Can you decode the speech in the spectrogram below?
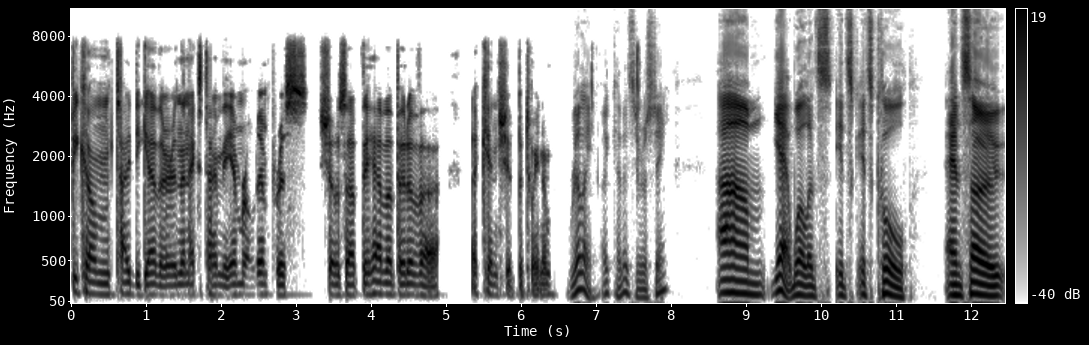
become tied together. And the next time the Emerald Empress shows up, they have a bit of a, a kinship between them. Really? Okay, that's interesting. Um, yeah, well, it's it's it's cool, and so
